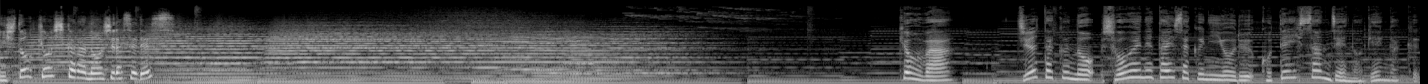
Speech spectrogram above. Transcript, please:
西東京市からのお知らせです。今日は住宅の省エネ対策による固定資産税の減額。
